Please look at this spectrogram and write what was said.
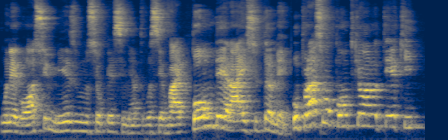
o negócio e mesmo no seu crescimento você vai ponderar isso também. O próximo ponto que eu anotei aqui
